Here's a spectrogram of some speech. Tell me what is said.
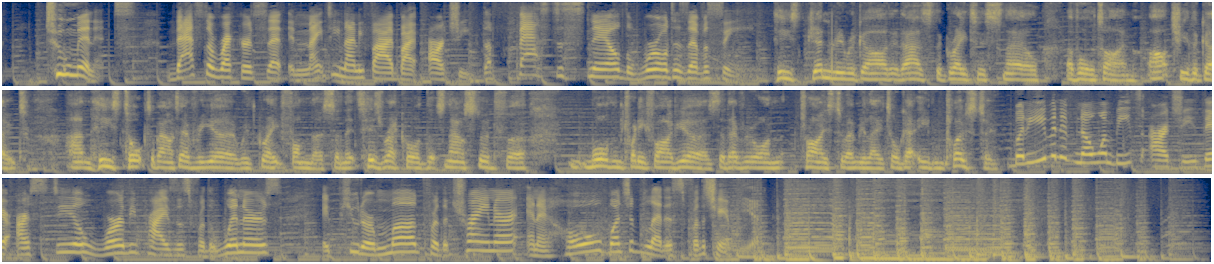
two minutes. That's the record set in 1995 by Archie, the fastest snail the world has ever seen. He's generally regarded as the greatest snail of all time, Archie the goat. And he's talked about every year with great fondness. And it's his record that's now stood for more than 25 years that everyone tries to emulate or get even close to. But even if no one beats Archie, there are still worthy prizes for the winners, a pewter mug for the trainer, and a whole bunch of lettuce for the champion.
